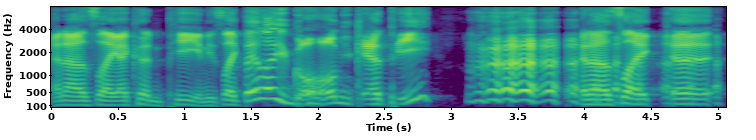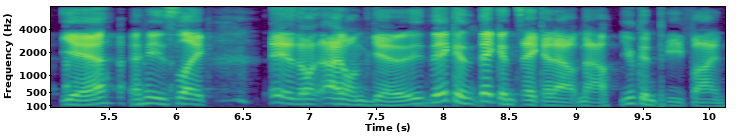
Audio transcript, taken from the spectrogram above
And I was like, "I couldn't pee." And he's like, "They let you go home. You can't pee." And I was like, uh, yeah. And he's like, eh, don't- I don't get it. They can they can take it out now. You can pee fine.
